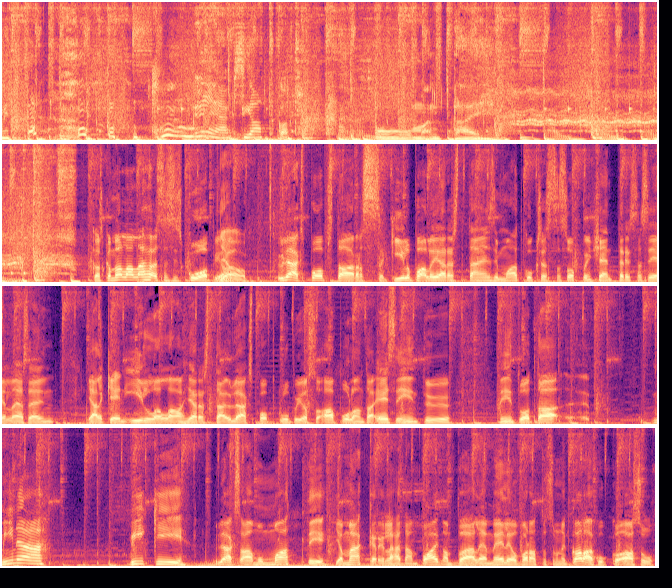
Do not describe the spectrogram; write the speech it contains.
Mitä? Yleäks jatkot. Puumantai. Koska me ollaan lähdössä siis Kuopioon. Joo. Yleäks Popstars kilpailu järjestetään ensin matkuksessa Shopping Centerissä siellä ja sen jälkeen illalla järjestetään Yleäks Pop Klubi, jossa Apulanta esiintyy. Niin tuota, minä, Viki, Yleäks aamun Matti ja Mäkkäri lähdetään paikan päälle ja meille on varattu semmonen kalakukkoasu.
